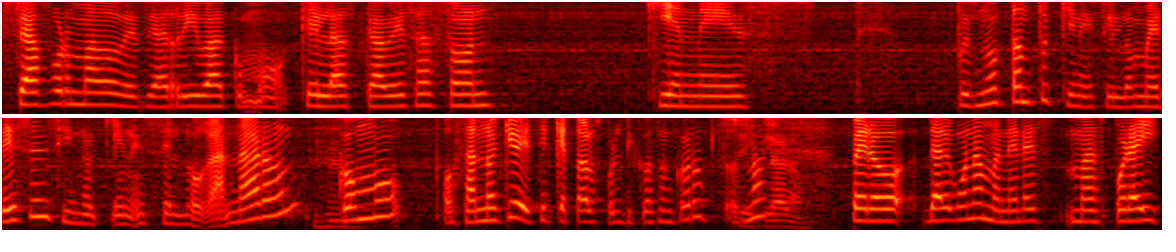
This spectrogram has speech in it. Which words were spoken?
se ha formado desde arriba como que las cabezas son quienes, pues no tanto quienes se lo merecen, sino quienes se lo ganaron, Ujú. como, o sea, no quiero decir que todos los políticos son corruptos, Sí, ¿no? claro. Pero de alguna manera es más por ahí.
